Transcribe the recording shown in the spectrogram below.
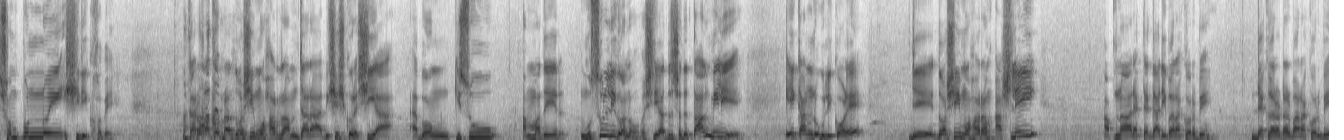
সম্পূর্ণই শিরিক হবে। আচ্ছা, কারণ আমরা দশই মহারাম যারা বিশেষ করে শিয়া এবং কিছু আমাদের মুসল্লিগণ শিয়াদের সাথে তাল মিলিয়ে এই কাণ্ডগুলি করে যে দশই মহারম আসলেই আপনার একটা গাড়ি ভাড়া করবে, ডেকোরেটর ভাড়া করবে,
